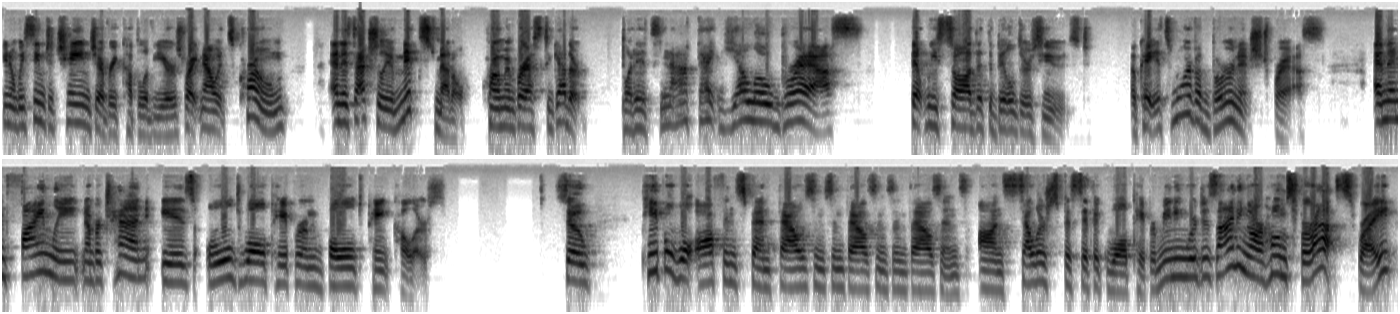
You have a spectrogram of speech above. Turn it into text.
You know, we seem to change every couple of years. Right now it's chrome and it's actually a mixed metal, chrome and brass together. But it's not that yellow brass that we saw that the builders used. Okay, it's more of a burnished brass. And then finally, number 10 is old wallpaper and bold paint colors. So people will often spend thousands and thousands and thousands on seller specific wallpaper, meaning we're designing our homes for us, right?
